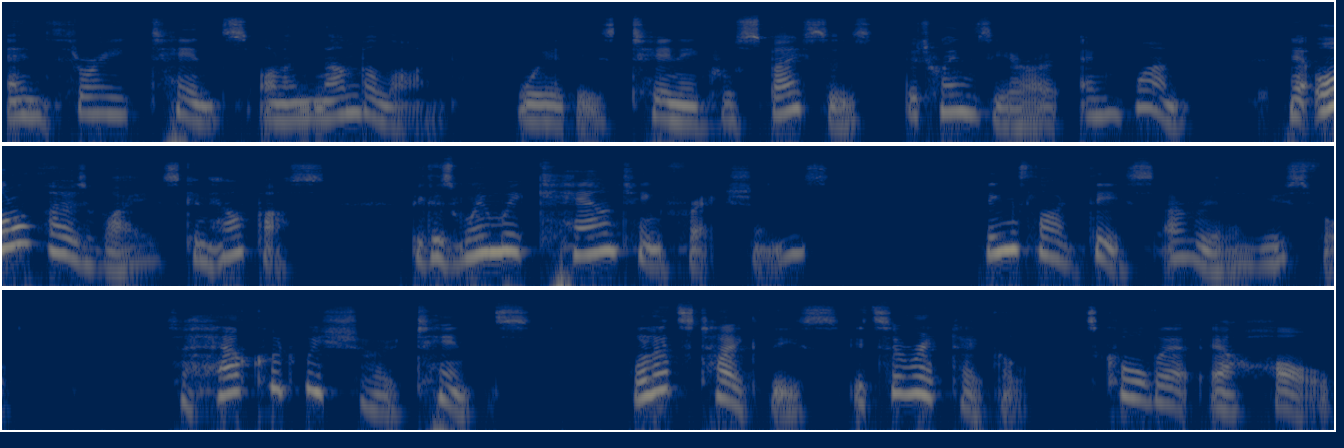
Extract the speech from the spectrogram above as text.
and 3 tenths on a number line where there's 10 equal spaces between 0 and 1. Now all of those ways can help us because when we're counting fractions, things like this are really useful. So how could we show tenths? Well, let's take this. It's a rectangle. Let's call that our whole,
